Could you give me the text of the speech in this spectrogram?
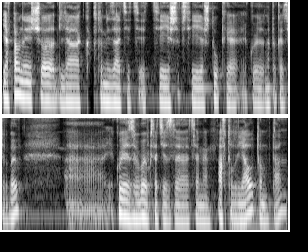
я впевнений, що для кастомізації цієї всієї штуки, яку я, наприклад, зробив, яку я зробив, кстати, з цими автолеяутом, та,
